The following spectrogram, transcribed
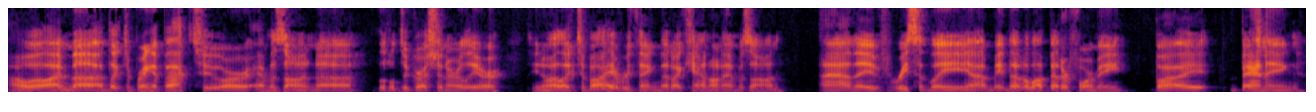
Oh well, I'm. Uh, I'd like to bring it back to our Amazon uh, little digression earlier. You know, I like to buy everything that I can on Amazon, and they've recently uh, made that a lot better for me by banning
